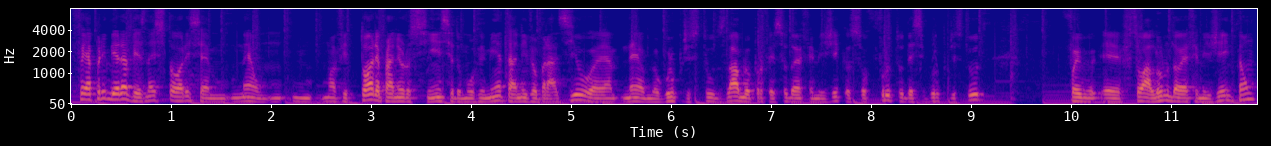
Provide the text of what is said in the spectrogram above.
Foi a primeira vez na história, isso é né, um, uma vitória para a neurociência do movimento a nível Brasil, é né, o meu grupo de estudos lá, o meu professor da UFMG, que eu sou fruto desse grupo de estudo, foi, é, sou aluno da UFMG, então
